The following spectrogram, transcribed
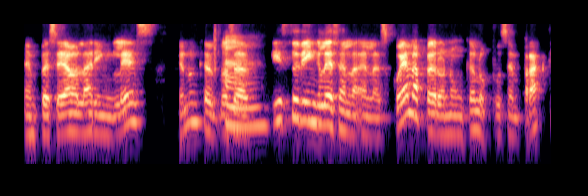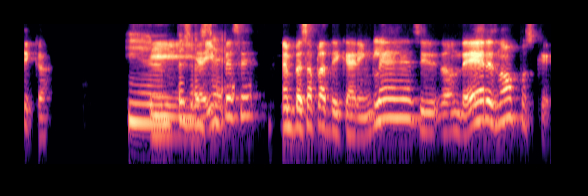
Empecé a hablar inglés. Yo nunca, o sea, ah. estudié inglés en la, en la, escuela, pero nunca lo puse en práctica. Y, ahí empecé, empecé a platicar inglés. ¿Y de dónde eres? No, pues que,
